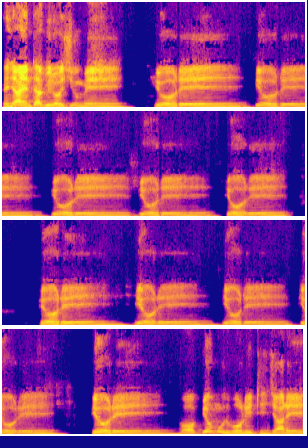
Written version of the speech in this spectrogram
ထင်ရှားရင်တက်ပြီးတော့ရှုမယ်ပြော့တယ်ပြော့တယ်ပြော့တယ်ပြော့တယ်ပြော့တယ် ပြော့တယ်ပြော့တယ်ပြော့တယ်ပြော့တယ်ပြော့တယ်ဟောပြော့မှုသဘောလေးထင်ရှားတယ်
